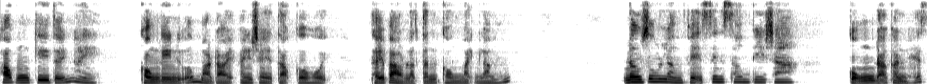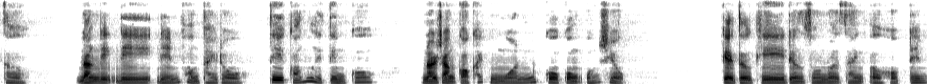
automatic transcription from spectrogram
Học kỳ tới này, không đi nữa mà đòi anh rể tạo cơ hội, thấy bảo là tấn công mạnh lắm. Đồng Du làm vệ sinh xong đi ra, cũng đã gần hết giờ. Đang định đi đến phòng thay đồ, thì có người tìm cô, nói rằng có khách muốn cô cùng uống rượu. Kể từ khi đường du nổi danh ở hộp đêm,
